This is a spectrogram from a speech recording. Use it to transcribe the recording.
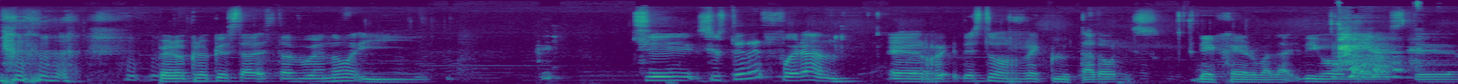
pero creo que está, está bueno y si, si ustedes fueran eh, de estos reclutadores de Herbalife, digo, de, este,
